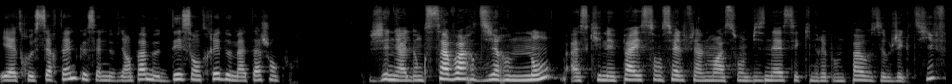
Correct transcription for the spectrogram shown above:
et être certaine que ça ne vient pas me décentrer de ma tâche en cours. Génial. Donc, savoir dire non à ce qui n'est pas essentiel finalement à son business et qui ne répond pas aux objectifs.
